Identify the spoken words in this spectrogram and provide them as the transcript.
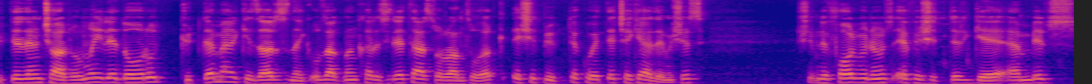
kütlelerin çarpımı ile doğru kütle merkezi arasındaki uzaklığın karesiyle ters orantılı olarak eşit büyüklükte kuvvetle çeker demişiz. Şimdi formülümüz F eşittir G M1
